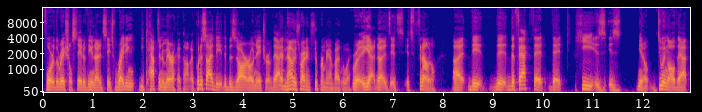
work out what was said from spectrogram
for the racial state of the United States, writing the Captain America comic. Put aside the, the bizarro nature of that. And now he's writing Superman, by the way. Right, yeah, no, it's it's it's phenomenal. Uh, the the the fact that that he is is you know doing all that,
